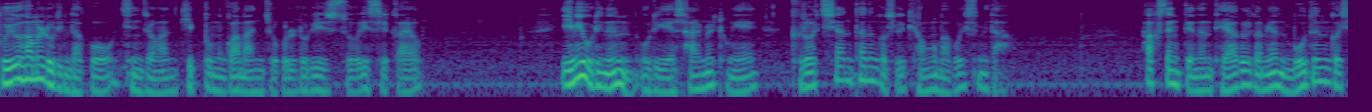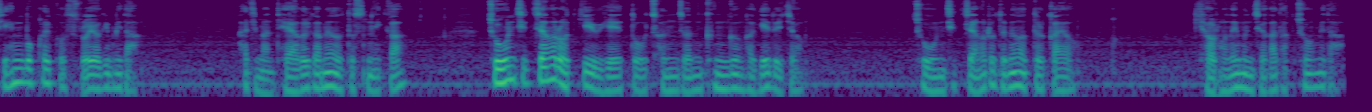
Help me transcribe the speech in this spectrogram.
부유함을 누린다고 진정한 기쁨과 만족을 누릴 수 있을까요? 이미 우리는 우리의 삶을 통해 그렇지 않다는 것을 경험하고 있습니다. 학생 때는 대학을 가면 모든 것이 행복할 것으로 여깁니다. 하지만 대학을 가면 어떻습니까? 좋은 직장을 얻기 위해 또 전전긍긍하게 되죠. 좋은 직장을 얻으면 어떨까요? 결혼의 문제가 닥쳐옵니다.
